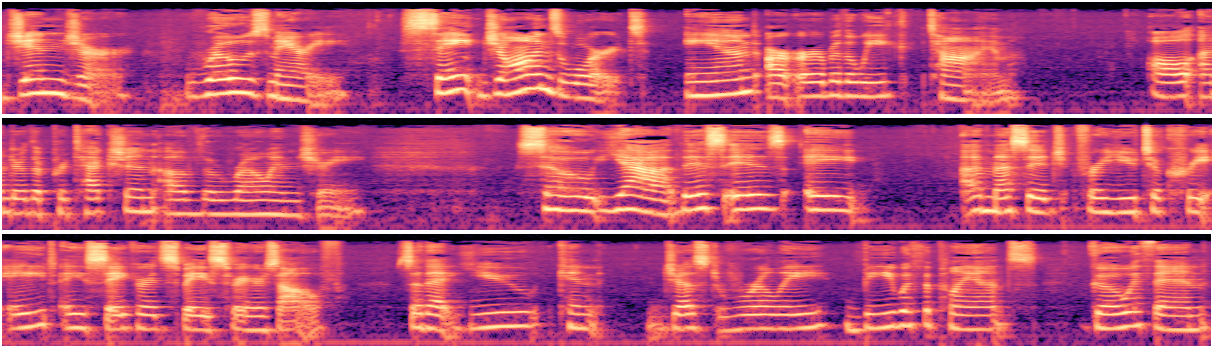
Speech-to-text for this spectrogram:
ginger, rosemary, St. John's wort, and our herb of the week, thyme, all under the protection of the rowan tree. So, yeah, this is a a message for you to create a sacred space for yourself so that you can just really be with the plants, go within,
